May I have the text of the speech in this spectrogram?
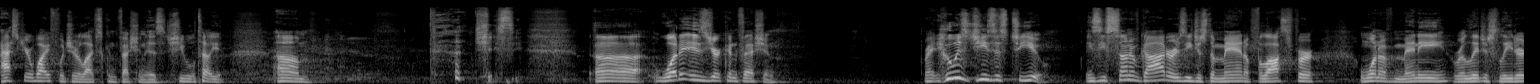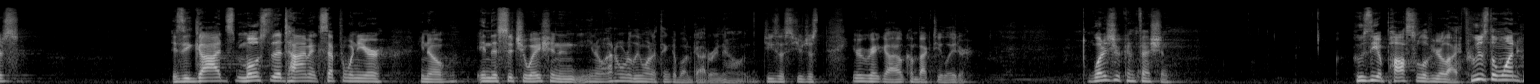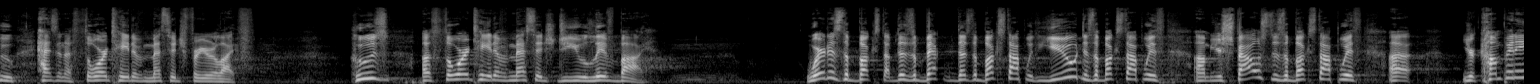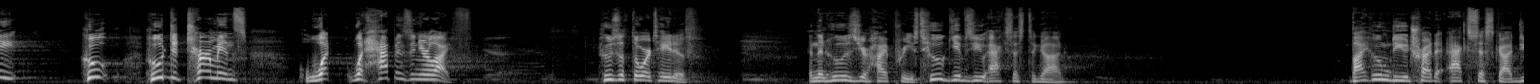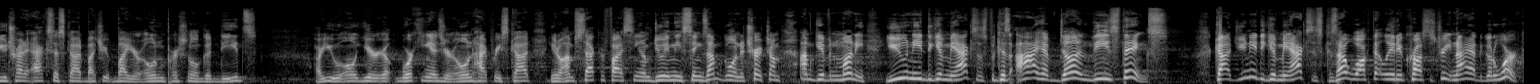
ask your wife what your life's confession is. She will tell you. Um, uh, what is your confession? Right? Who is Jesus to you? Is he Son of God or is he just a man, a philosopher, one of many religious leaders? Is he God's most of the time, except when you're, you know, in this situation and, you know, I don't really want to think about God right now. Jesus, you're just, you're a great guy. I'll come back to you later. What is your confession? Who's the apostle of your life? Who's the one who has an authoritative message for your life? Whose authoritative message do you live by? Where does the buck stop? Does the, buck, does the buck stop with you? Does the buck stop with um, your spouse? Does the buck stop with uh, your company? Who, who determines what, what happens in your life? Who's authoritative? And then who's your high priest? Who gives you access to God? By whom do you try to access God? Do you try to access God by your, by your own personal good deeds? Are you you're working as your own high priest? God, you know, I'm sacrificing, I'm doing these things, I'm going to church, I'm, I'm giving money. You need to give me access because I have done these things. God, you need to give me access because I walked that lady across the street and I had to go to work.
